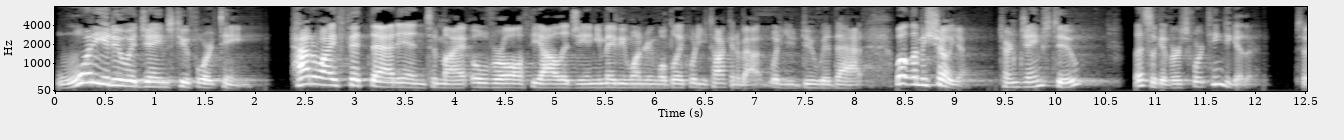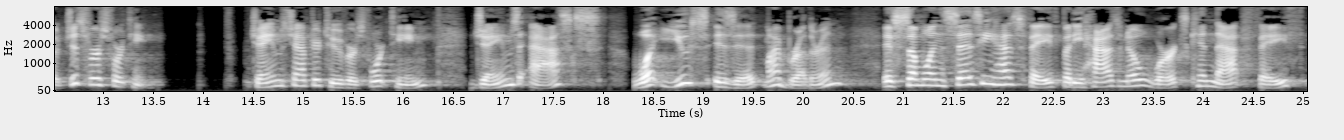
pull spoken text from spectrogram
What do you do with James 2.14? How do I fit that into my overall theology? And you may be wondering, well, Blake, what are you talking about? What do you do with that? Well, let me show you. Turn to James 2. Let's look at verse 14 together. So, just verse 14. James chapter 2, verse 14. James asks, What use is it, my brethren, if someone says he has faith, but he has no works, can that faith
